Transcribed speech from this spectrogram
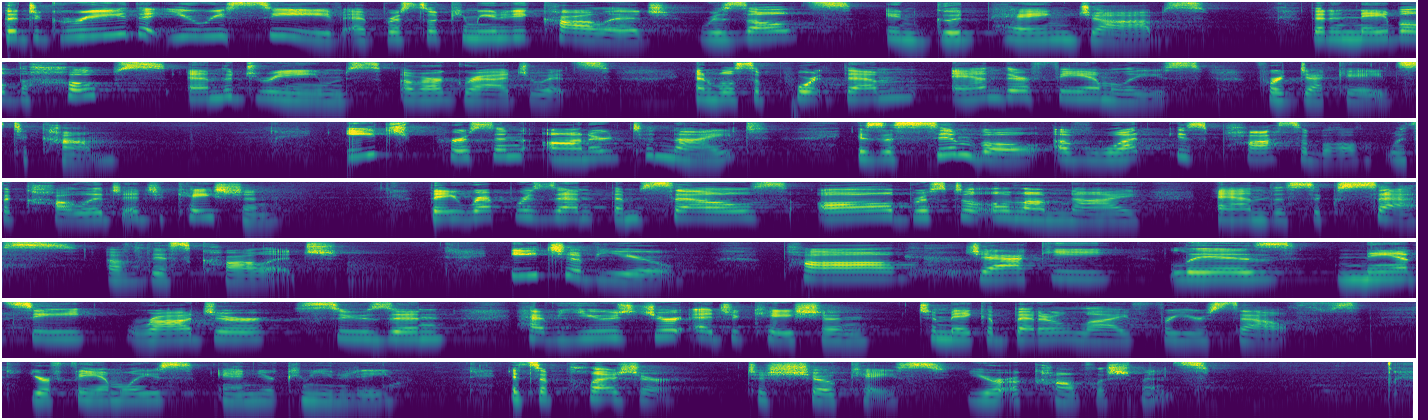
The degree that you receive at Bristol Community College results in good paying jobs that enable the hopes and the dreams of our graduates and will support them and their families for decades to come. Each person honored tonight is a symbol of what is possible with a college education. They represent themselves, all Bristol alumni, and the success of this college. Each of you, Paul, Jackie, Liz, Nancy, Roger, Susan, have used your education to make a better life for yourselves, your families, and your community. It's a pleasure to showcase your accomplishments.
